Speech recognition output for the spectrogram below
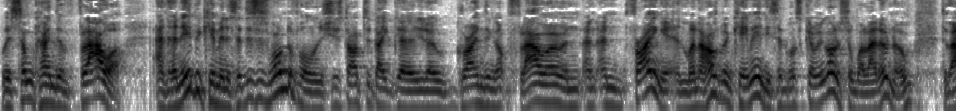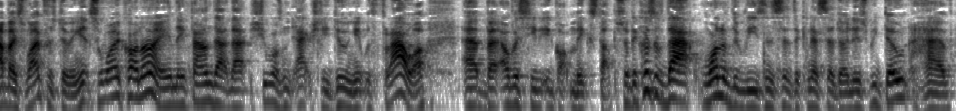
with some kind of flour. And her neighbor came in and said, "This is wonderful." And she started like uh, you know grinding up flour and, and, and frying it. And when her husband came in, he said, "What's going on?" She said, "Well, I don't know. The rabbi's wife was doing it, so why can't I?" And they found out that she wasn't actually doing it with flour, uh, but obviously it got mixed up. So because of that, one of the reasons says the Knesset is we don't have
